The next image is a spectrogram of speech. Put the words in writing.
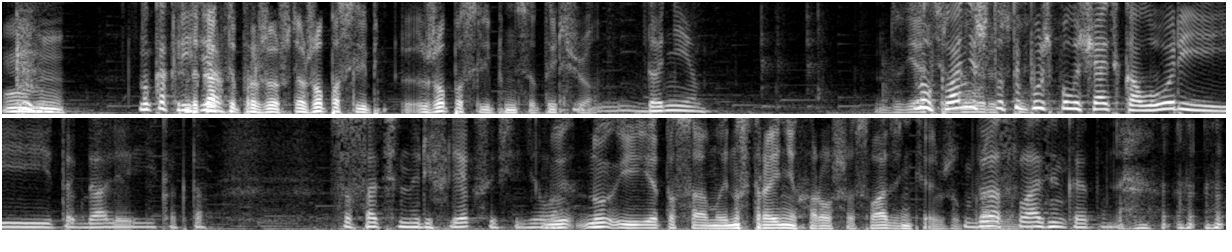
Мгм. Ну, как Да резерв. как ты проживешь? Что жопа, слип... жопа слипнется, ты чё? Да не. Да ну, в плане, говорю, что ты будешь получать калории и так далее, и как-то сосательный рефлекс и все дела. Ну, ну и это самое, настроение хорошее, сладенькое уже. да, правильно. сладенькое там.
